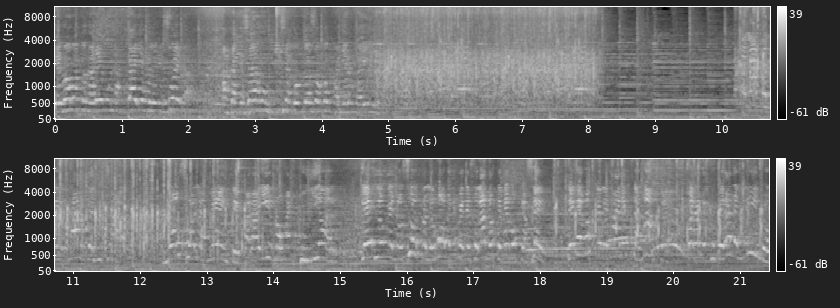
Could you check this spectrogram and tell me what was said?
que no abandonaremos las calles de Venezuela hasta que se haga justicia con todos esos compañeros caídos. solamente para irnos a estudiar qué es lo que nosotros los jóvenes venezolanos tenemos que hacer. Tenemos que dejar esta máscara para recuperar el libro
